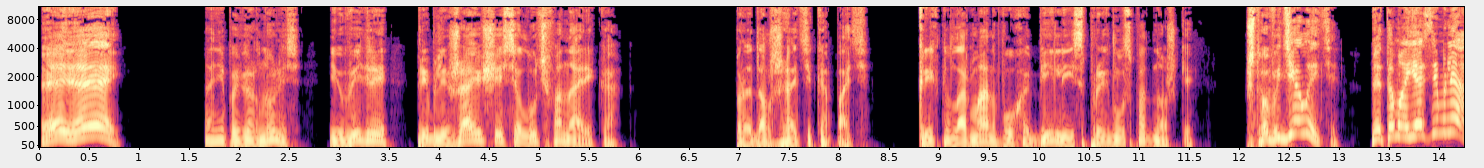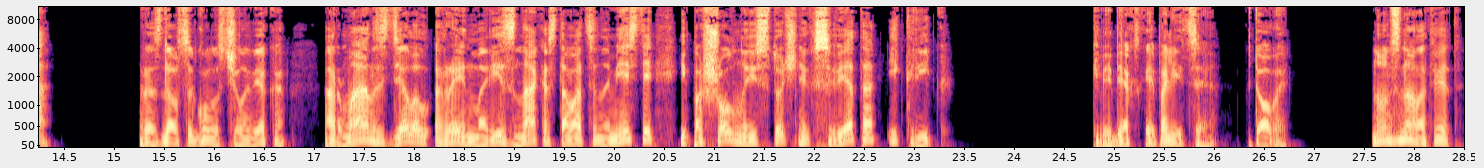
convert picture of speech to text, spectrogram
«Эй, эй!» Они повернулись и увидели приближающийся луч фонарика. «Продолжайте копать!» — крикнул Арман в ухо Билли и спрыгнул с подножки. «Что вы делаете? Это моя земля!» — раздался голос человека. Арман сделал Рейн-Мари знак оставаться на месте и пошел на источник света и крик. «Квебекская полиция, кто вы?» Но он знал ответ,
